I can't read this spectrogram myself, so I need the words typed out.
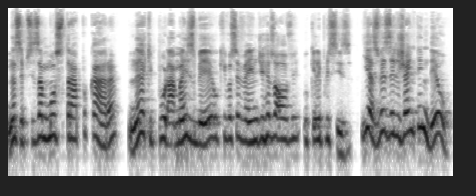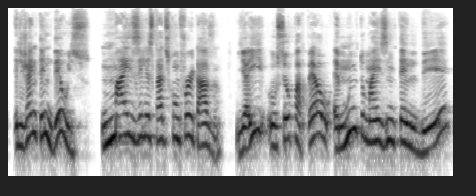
né, você precisa mostrar pro cara, né, que por A mais B o que você vende resolve o que ele precisa. E às vezes ele já entendeu, ele já entendeu isso, mas ele está desconfortável. E aí o seu papel é muito mais entender,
